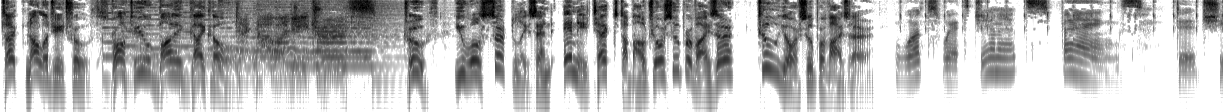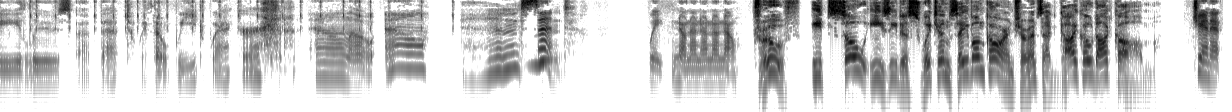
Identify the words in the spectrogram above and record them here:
Technology Truths, brought to you by Geico. Technology Truths. Truth, you will certainly send any text about your supervisor to your supervisor. What's with Janet's bangs? Did she lose a bet with a weed whacker? LOL. And send. Wait, no, no, no, no, no. Truth, it's so easy to switch and save on car insurance at geico.com. Janet,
